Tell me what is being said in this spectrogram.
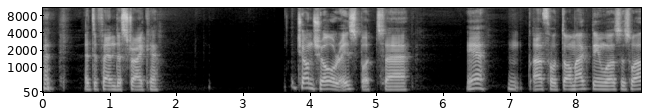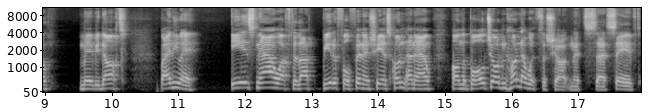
a defender striker. John Shaw is, but uh, yeah, I thought Dom Agnew was as well. Maybe not. But anyway, he is now after that beautiful finish. Here's Hunter now on the ball. Jordan Hunter with the shot, and it's uh, saved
